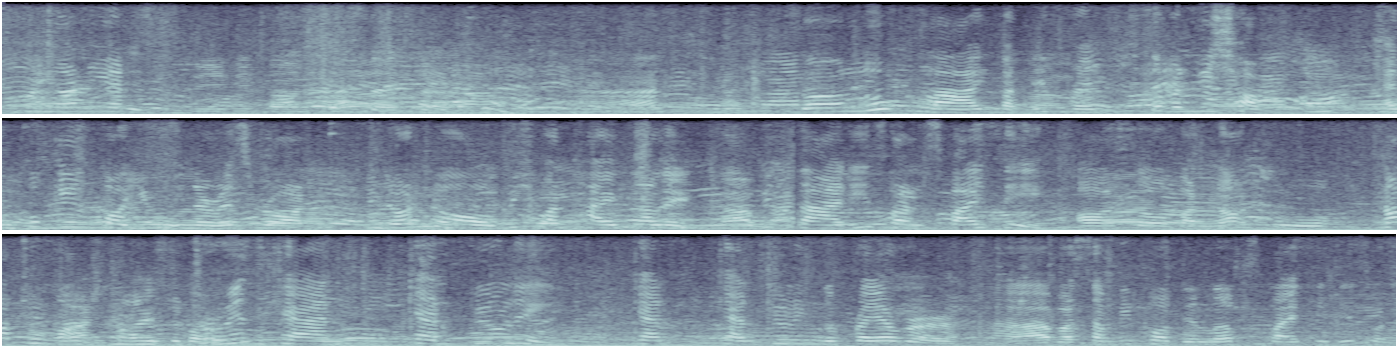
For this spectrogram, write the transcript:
spring onion is so look like but different so when we shop and cooking for you in a restaurant you don't know which one Thai garlic uh, which side this one spicy also but not too not too much the tourist can can feeling can can feeling the flavor uh, but some people they love spicy this one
